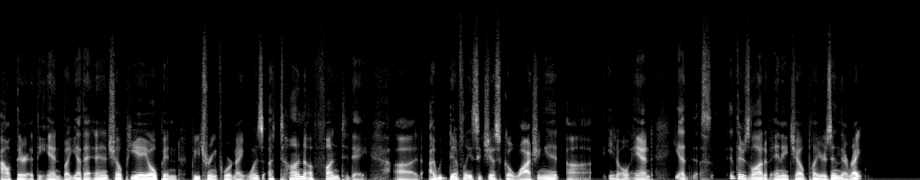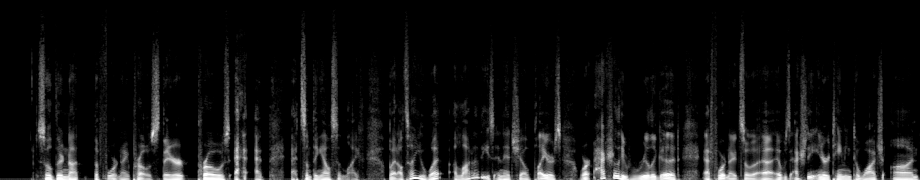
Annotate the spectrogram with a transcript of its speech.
out there at the end. But yeah, the NHLPA Open featuring Fortnite was a ton of fun today. Uh, I would definitely suggest go watching it. you know, and yeah. This, there's a lot of NHL players in there, right? So they're not the Fortnite pros. They're pros at, at, at something else in life. But I'll tell you what, a lot of these NHL players were actually really good at Fortnite. So uh, it was actually entertaining to watch on,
